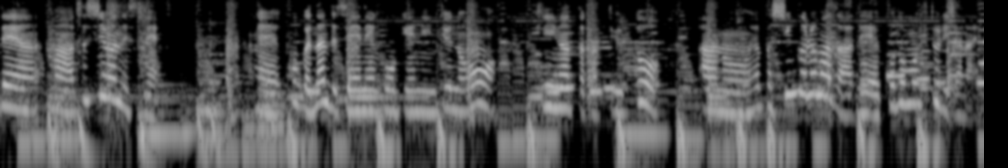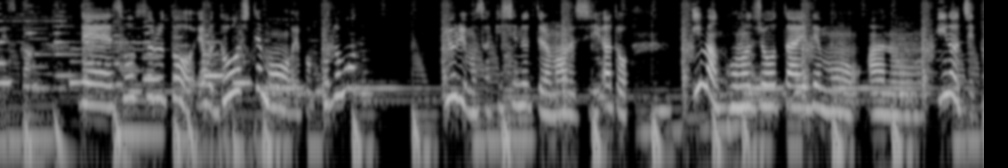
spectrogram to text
で、まあ私はですね、えー今回なんで青年後見人っていうのを気になったかっていうと、あの、やっぱシングルマザーで子供一人じゃないですか。で、そうすると、やっぱどうしても、やっぱ子供よりも先死ぬっていうのもあるし、あと、今この状態でも、あの、命って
